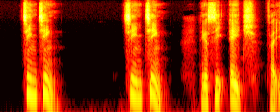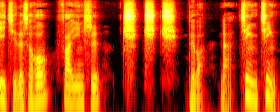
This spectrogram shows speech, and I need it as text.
“静静，静静”，那个 “ch” 在一起的时候发音是 “ch ch ch”，对吧？那“静静”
